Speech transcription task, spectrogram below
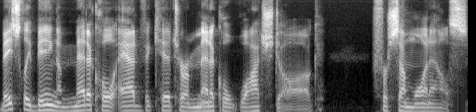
basically being a medical advocate or a medical watchdog for someone else.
